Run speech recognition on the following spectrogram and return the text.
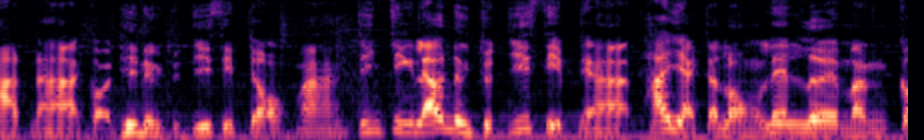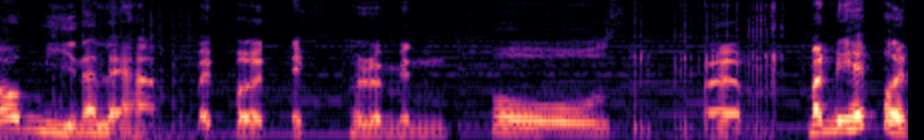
าร์ทนะฮะก่อนที่ 1.20 จะออกมา จริง ๆ แล้ว 1.20 เนี่ยฮะถ้าอยากจะลองเล่นเลยมันก็มีนั่นแหละฮะไปเปิด experimental เอ่อมันมีให้เปิด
